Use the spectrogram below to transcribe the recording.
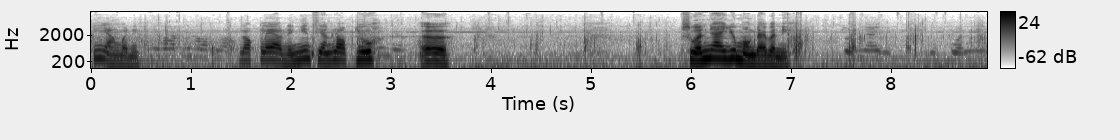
นี่อย่างบ่นี่ล็อกแล้วได้ยินเสียงล็อกอยู่ เออ สวนใหญ่อยู่หมองใดบ่นี่ส่วนใหญ่อีกอีกสวนหนึง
